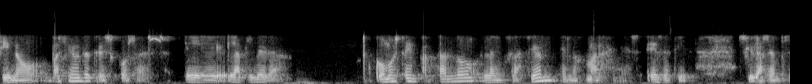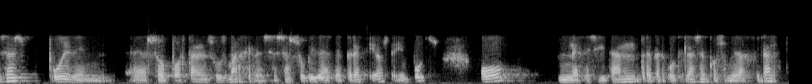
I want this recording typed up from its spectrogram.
sino básicamente tres cosas. Eh, la primera, cómo está impactando la inflación en los márgenes. Es decir, si las empresas pueden eh, soportar en sus márgenes esas subidas de precios, de inputs, o necesitan repercutirlas en consumidor final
